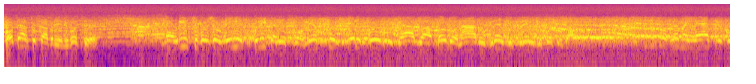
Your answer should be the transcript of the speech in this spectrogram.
Roberto Cabrini, você. Maurício Gugelmin explica nesse momento por que ele foi obrigado a abandonar o Grande Prêmio de Portugal. Um problema elétrico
